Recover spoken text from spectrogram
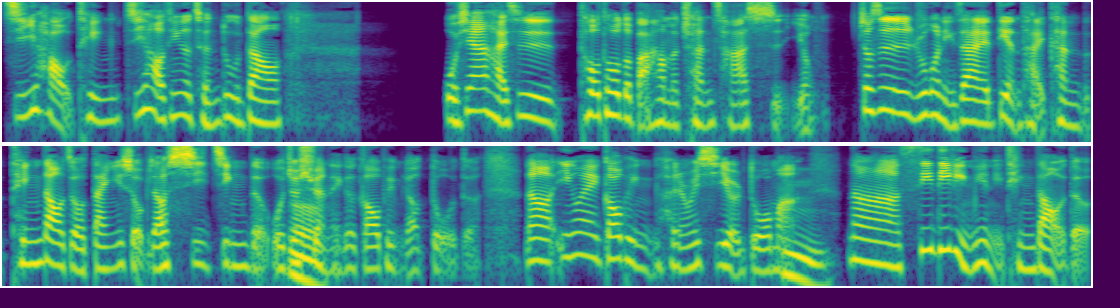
极好听，极好听的程度到我现在还是偷偷的把它们穿插使用。就是如果你在电台看听到只有单一首比较吸睛的，我就选了一个高频比较多的。那因为高频很容易吸耳朵嘛，嗯，那 CD 里面你听到的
